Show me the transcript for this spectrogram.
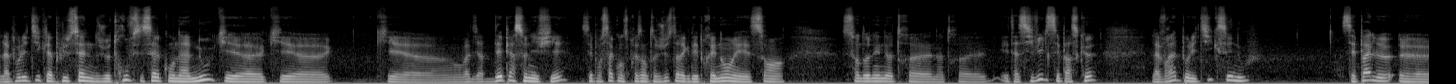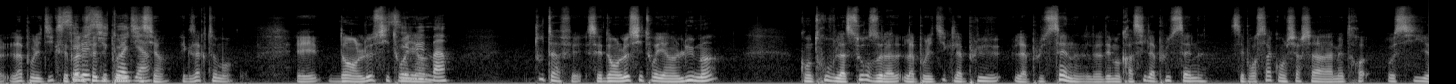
la politique la plus saine, je trouve, c'est celle qu'on a nous, qui est, euh, qui est, qui est on va dire, dépersonnifiée. C'est pour ça qu'on se présente juste avec des prénoms et sans, sans donner notre, euh, notre euh, état civil, c'est parce que la vraie politique, c'est nous. C'est pas le, euh, la politique, c'est pas le, fait du politicien. Exactement. Et dans le citoyen. l'humain. Tout à fait. C'est dans le citoyen, l'humain, qu'on trouve la source de la, politique la plus, la plus saine, la démocratie la plus saine. C'est pour ça qu'on cherche à mettre aussi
